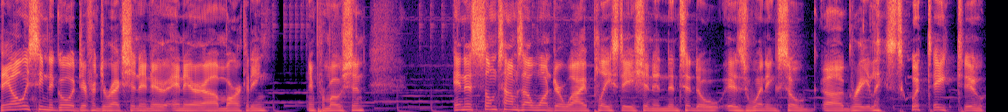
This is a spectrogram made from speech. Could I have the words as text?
they always seem to go a different direction in their in their uh, marketing and promotion. And it's sometimes I wonder why PlayStation and Nintendo is winning so uh, greatly to what they do.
